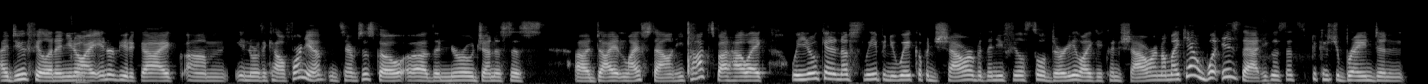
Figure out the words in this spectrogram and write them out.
I do feel it. And, you know, I interviewed a guy um, in Northern California, in San Francisco, uh, the neurogenesis uh, diet and lifestyle. And he talks about how, like, when you don't get enough sleep and you wake up and shower, but then you feel still dirty, like you couldn't shower. And I'm like, yeah, what is that? He goes, that's because your brain didn't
